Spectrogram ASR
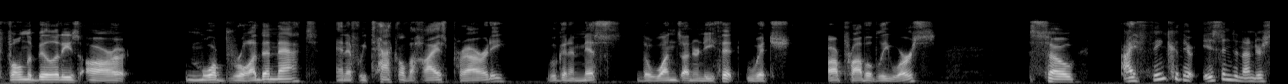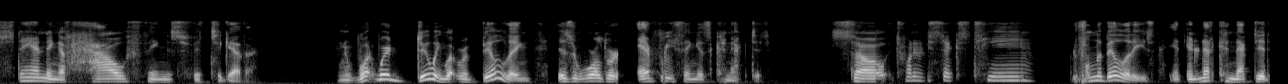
vulnerabilities are more broad than that. And if we tackle the highest priority, we're going to miss the ones underneath it, which are probably worse. So I think there isn't an understanding of how things fit together. And what we're doing, what we're building, is a world where everything is connected. So 2016 vulnerabilities in internet connected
